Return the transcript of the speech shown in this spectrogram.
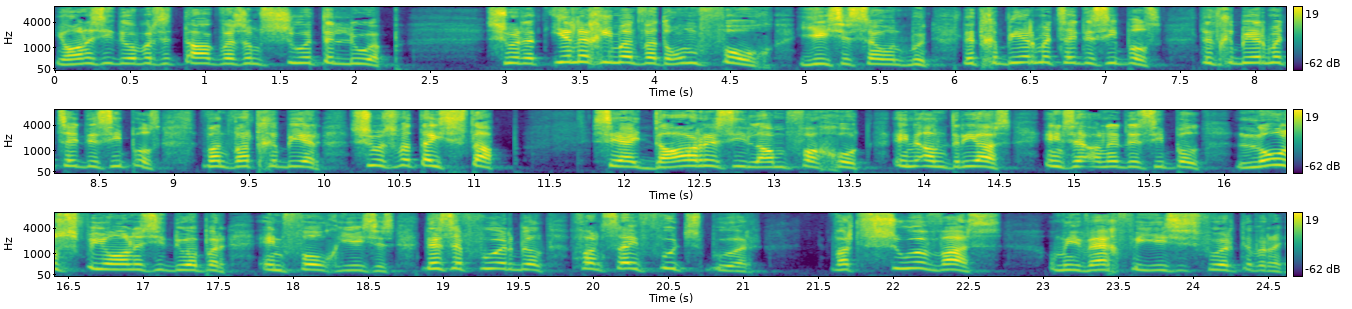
Johannes die Doper se taak was om so te loop sodat enigiemand wat hom volg, Jesus sou ontmoet. Dit gebeur met sy disippels. Dit gebeur met sy disippels, want wat gebeur? Soos wat hy stap, sê hy daar is die lam van God en Andreas en sy ander disipel los vir Johannes die Doper en volg Jesus. Dis 'n voorbeeld van sy voetspoor wat so was om die weg vir Jesus voor te berei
